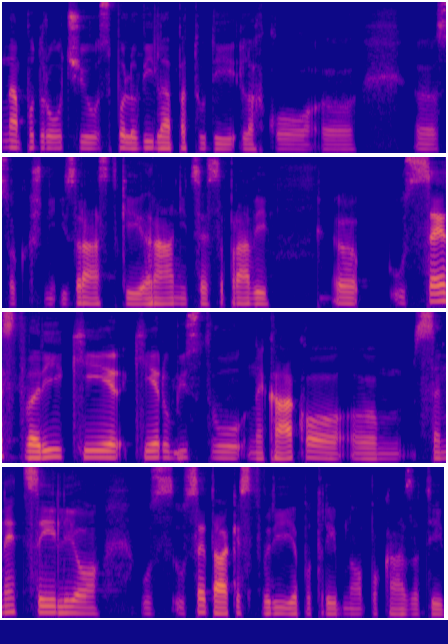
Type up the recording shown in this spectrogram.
Na področju spolovila pa tudi lahko so kakšni izrastki, ranice, se pravi, vse stvari, kjer, kjer v bistvu nekako se ne celijo, vse take stvari je potrebno pokazati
